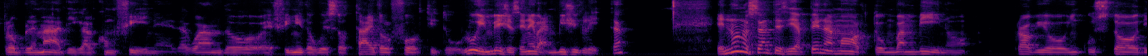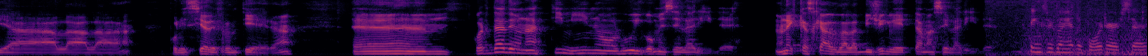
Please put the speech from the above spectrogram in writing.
problematica al confine da quando è finito questo Title 42. Lui invece se ne va in bicicletta e nonostante sia appena morto un bambino proprio in custodia alla, alla polizia di frontiera, ehm, guardate un attimino lui come se la ride. Non è cascato dalla bicicletta, ma se la ride. Things are going at the border, sir.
